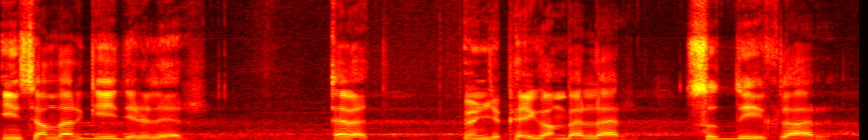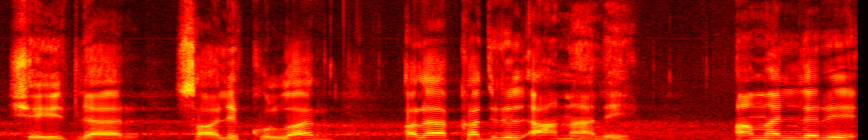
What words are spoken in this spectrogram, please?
İnsanlar giydirilir. Evet. Önce peygamberler, sıddıklar, şehitler, salih kullar ala kadril amali amelleri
